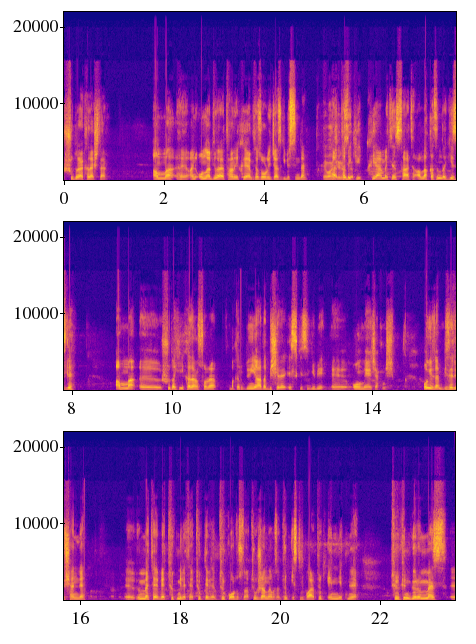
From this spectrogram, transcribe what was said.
şudur arkadaşlar. Ama hani onlar diyorlar ya Tanrı'yı kıyamete zorlayacağız gibisinden. Ha, tabii ki kıyametin saati Allah katında gizli. Ama e, şu dakikadan sonra bakın dünyada bir şeyler eskisi gibi e, olmayacakmış. O yüzden bize düşen ne? E, ümmete ve Türk milletine, Türk devletine, Türk ordusuna, Türk jandarmasına, Türk istihbaratı, Türk emniyetine, Türk'ün görünmez e,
